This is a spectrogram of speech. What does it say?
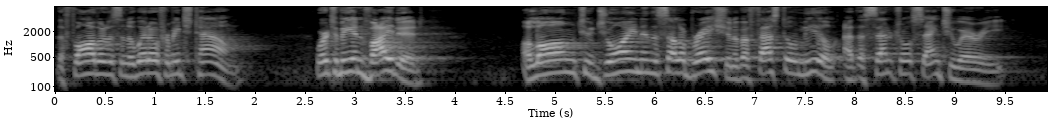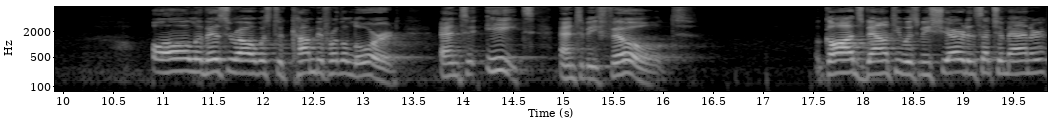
the fatherless, and the widow from each town were to be invited along to join in the celebration of a festal meal at the central sanctuary. All of Israel was to come before the Lord and to eat and to be filled. God's bounty was to be shared in such a manner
